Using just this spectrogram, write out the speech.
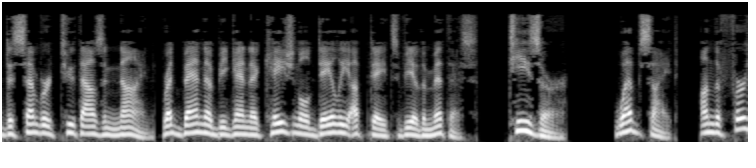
December 2009, Redbana began occasional daily updates via the Mythos teaser website. On 1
